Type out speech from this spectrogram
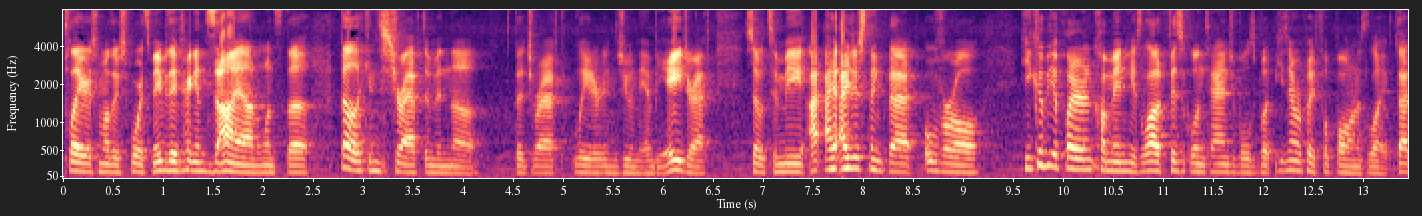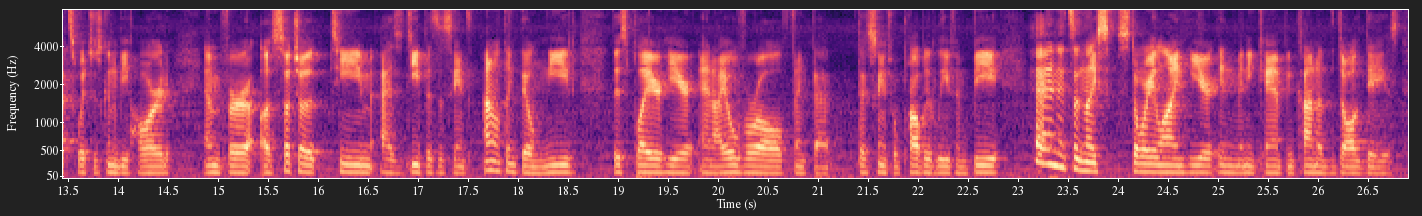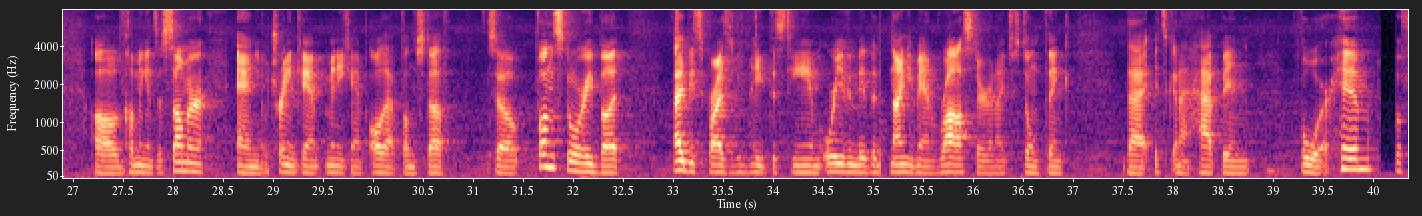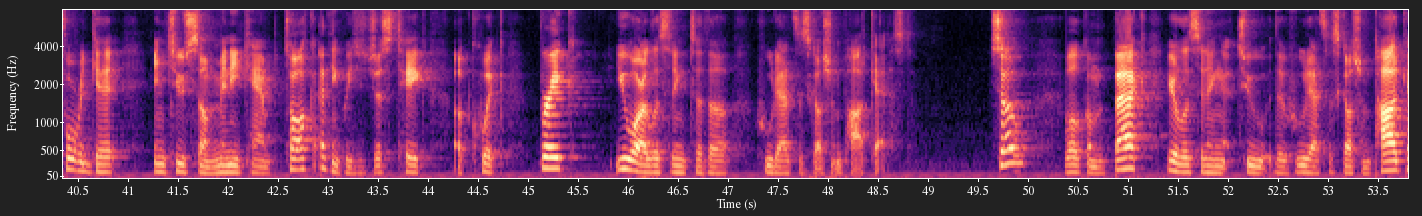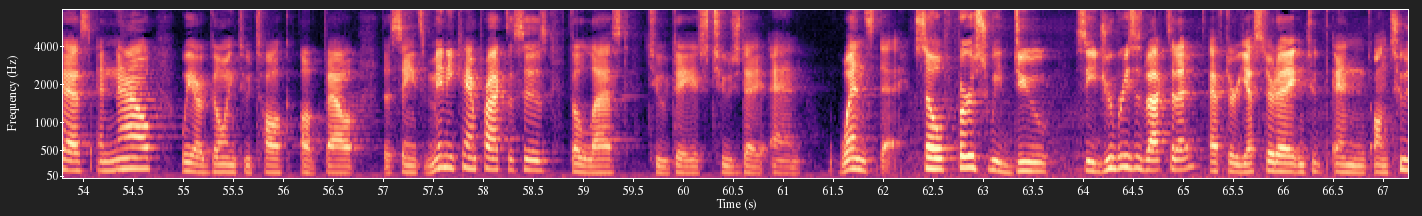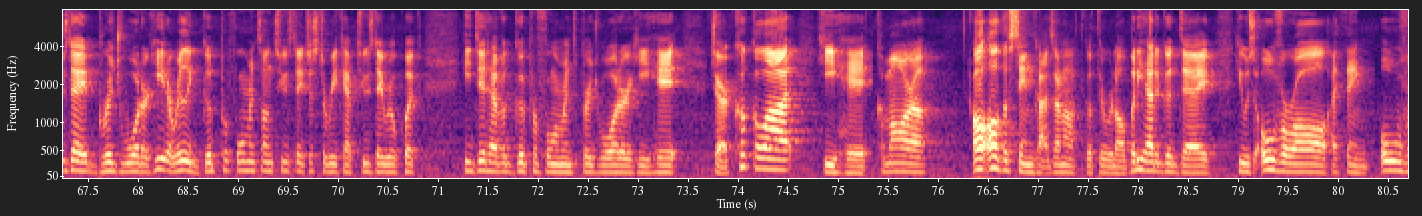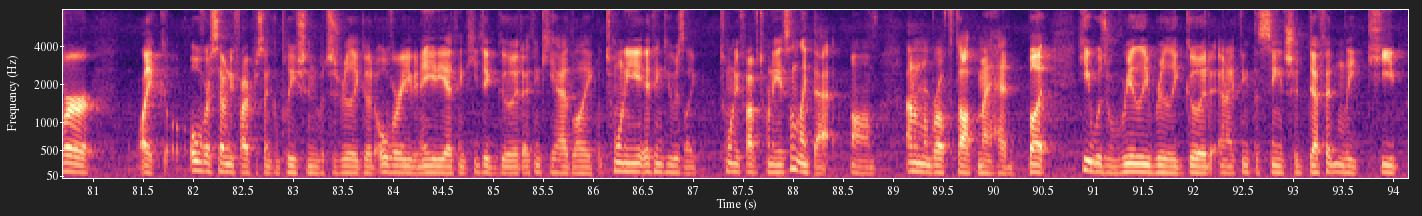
players from other sports. Maybe they bring in Zion once the Pelicans draft him in the, the draft later in June, the NBA draft. So to me, I, I just think that overall, he could be a player and come in. He has a lot of physical intangibles, but he's never played football in his life. That switch is going to be hard. And for a, such a team as deep as the Saints, I don't think they'll need this player here. And I overall think that the Saints will probably leave him be. And it's a nice storyline here in minicamp and kind of the dog days of coming into summer and you know training camp, minicamp, all that fun stuff. So fun story, but I'd be surprised if he made this team or even made the 90-man roster. And I just don't think that it's gonna happen for him. Before we get into some minicamp talk, I think we should just take a quick break. You are listening to the Who Dats Discussion podcast. So, welcome back. You're listening to the Who Dats Discussion podcast, and now we are going to talk about the Saints minicamp practices the last two days, Tuesday and Wednesday. So, first, we do see Drew Brees is back today after yesterday and, to, and on Tuesday, Bridgewater. He had a really good performance on Tuesday. Just to recap Tuesday real quick, he did have a good performance. Bridgewater, he hit Jared Cook a lot. He hit Kamara. All, all the same guys. I don't have to go through it all, but he had a good day. He was overall, I think, over like over 75% completion, which is really good. Over even 80, I think he did good. I think he had like 20, I think he was like 25, 28, something like that. Um, I don't remember off the top of my head, but he was really, really good, and I think the Saints should definitely keep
